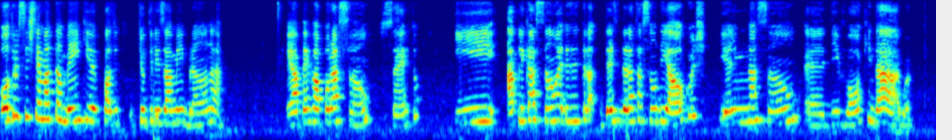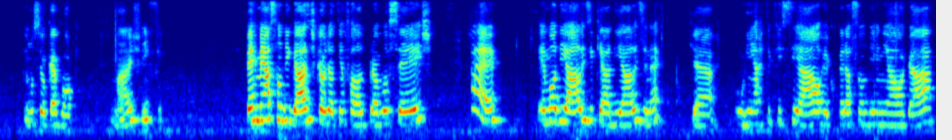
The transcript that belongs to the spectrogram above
outro sistema também que pode que utilizar a membrana é a pervaporação, certo? E a aplicação é desidratação de álcools e eliminação é, de VOC da água. Eu não sei o que é VOC, mas enfim. Permeação de gases, que eu já tinha falado para vocês. É, hemodiálise, que é a diálise, né? Que é o rim artificial, recuperação de NaOH.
